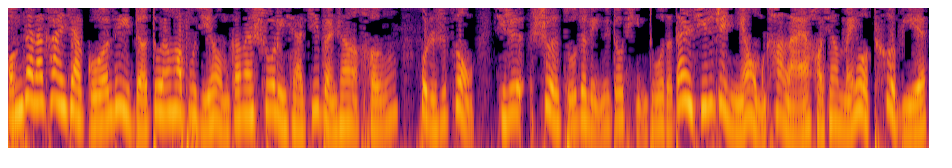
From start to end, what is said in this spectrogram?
我们再来看一下国力的多元化布局。我们刚才说了一下，基本上横或者是纵，其实涉足的领域都挺多的。但是其实这几年我们看来，好像没有特别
